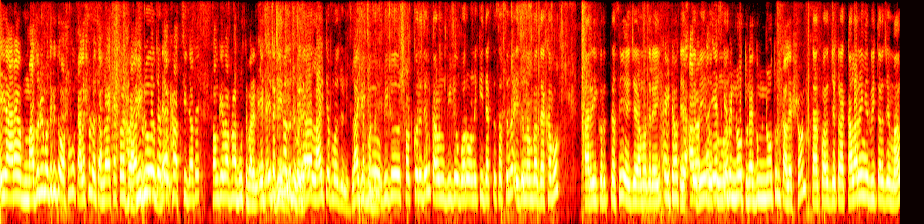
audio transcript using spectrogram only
এই আর মাজুনির মধ্যে কিন্তু অসংখ্য কালেকশন রয়েছে। আমরা এক এক করে হ্যাঁ, ভিডিও দেখাচ্ছি যাতে সংক্ষেপে আপনারা বুঝতে পারেন। এটা এটা কি মাজুনি এটা লাইট আপ মাজুনি ভিডিও মাজুনি। ভিডিও শর্ট করে দেন কারণ ভিডিও বড় অনেকেই দেখতে চাচ্ছে না এই জন্য আমরা দেখাবো। আর করতেছি এই যে আমাদের এই এইটা হচ্ছে নতুন মাল। এসকেবি নতুন একদম নতুন কালেকশন তারপর যেটা কালারিং এর ভিতরে যে মাল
